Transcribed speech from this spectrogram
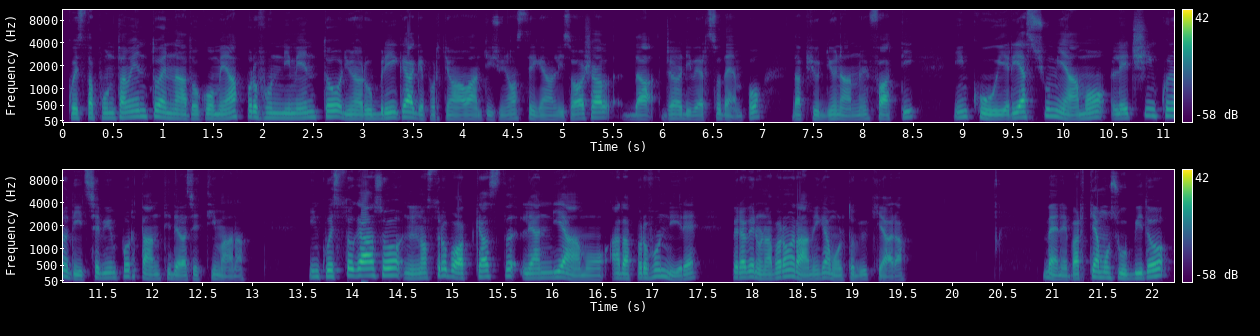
questo appuntamento è nato come approfondimento di una rubrica che portiamo avanti sui nostri canali social da già da diverso tempo, da più di un anno infatti, in cui riassumiamo le 5 notizie più importanti della settimana in questo caso, nel nostro podcast, le andiamo ad approfondire per avere una panoramica molto più chiara. Bene, partiamo subito.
